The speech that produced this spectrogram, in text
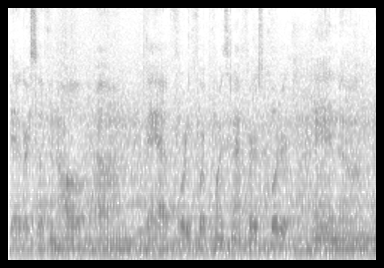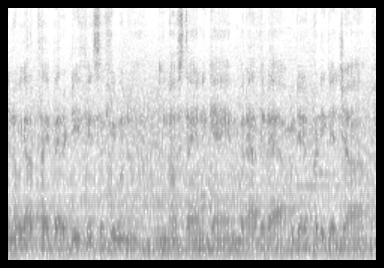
Dug ourselves in the hole. Um, they have 44 points in that first quarter, and um, you know we got to play better defense if we want to, you know, stay in the game. But after that, we did a pretty good job.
